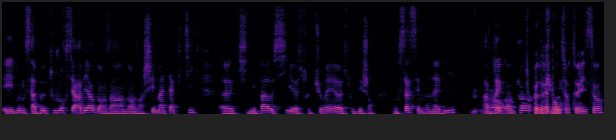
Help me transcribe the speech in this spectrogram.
et donc ça peut toujours servir dans un, dans un schéma tactique euh, qui n'est pas aussi structuré sous des champs. Donc ça, c'est mon avis. Après, quand tu peux te répondre sur Tolisso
